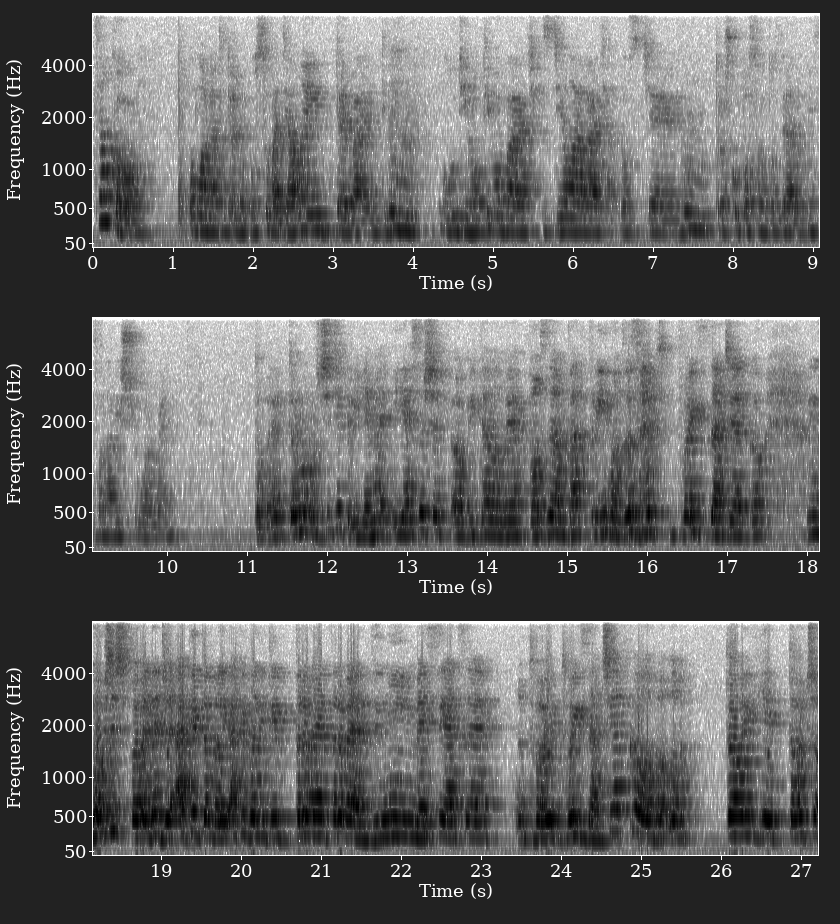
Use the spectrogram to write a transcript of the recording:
celkovo podľa mňa to treba posúvať ďalej, treba aj tých mm-hmm. ľudí motivovať, vzdelávať a proste mm-hmm. trošku posunúť to zdravotníctvo na vyššiu úroveň. Dobre, k tomu určite prídeme. Ja sa však opýtam, lebo ja poznám pár príhod zo zač- tvojich začiatkov Môžeš povedať, že aké to boli, aké boli tie prvé, prvé dni, mesiace tvoj, tvojich začiatkov, lebo, lebo to je to, čo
